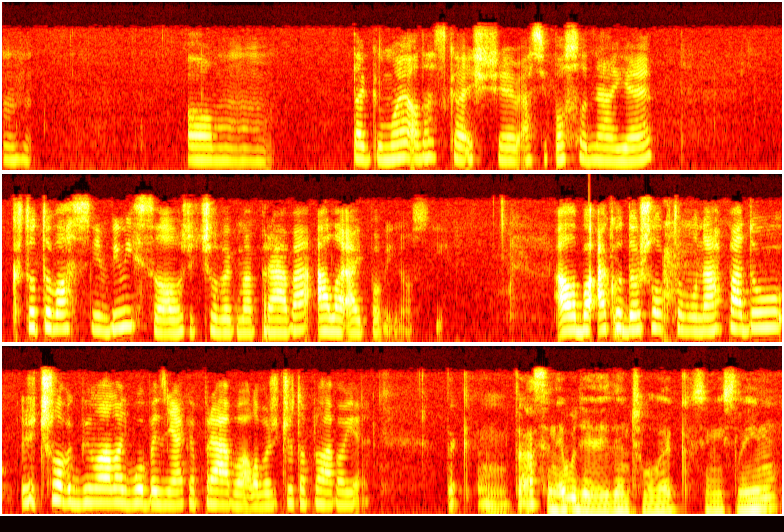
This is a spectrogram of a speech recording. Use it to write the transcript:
Mm-hmm. Um, tak moja otázka ešte asi posledná je, kto to vlastne vymyslel, že človek má práva, ale aj povinnosti? Alebo ako došlo k tomu nápadu, že človek by mal mať vôbec nejaké právo, alebo že čo to právo je? Tak mm, to asi nebude jeden človek, si myslím,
